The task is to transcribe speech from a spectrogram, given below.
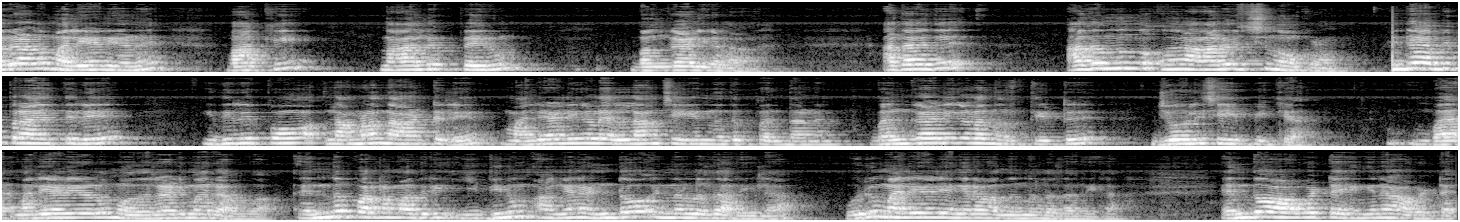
ഒരാൾ മലയാളിയാണ് ബാക്കി നാല് പേരും ബംഗാളികളാണ്. അതായത് അതൊന്നും ആലോചിച്ച് നോക്കണം. എന്റെ അഭിപ്രായത്തിൽ ഇതിലിപ്പോൾ നമ്മുടെ നാട്ടിൽ മലയാളികളെല്ലാം ചെയ്യുന്നത് ഇപ്പം എന്താണ്? ബംഗാളികളെ നിർത്തിയിട്ട് ജോലി ചെയ്യിപ്പിക്കുക. മലയാളികൾ മുതലാളിമാരാവുക. എന്ന് പറഞ്ഞ മാതിരി ഇതിനും അങ്ങനെ ഉണ്ടോ എന്നുള്ളത് അറിയില്ല. ഒരു മലയാളി എങ്ങനെ വന്നെന്നുള്ളത് അറിയില്ല. എന്തോ ആവട്ടെ എങ്ങനെ ആവട്ടെ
